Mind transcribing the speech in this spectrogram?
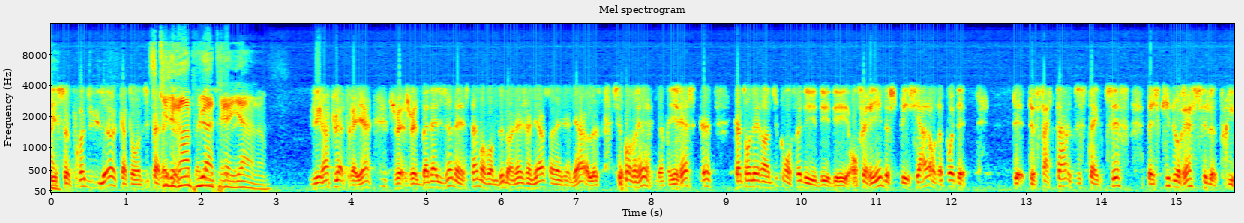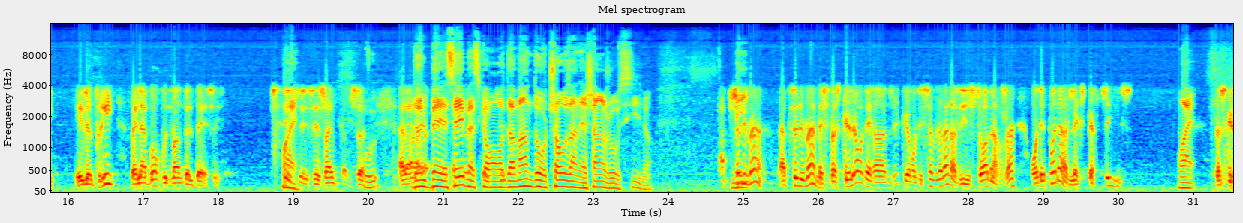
Et ce produit-là, quand on dit... Ce qui le rend plus attrayant, là il rend plus attrayant. Je vais, je vais le banaliser un instant, mais on va me dire, ben, un ingénieur, c'est un ingénieur. C'est pas vrai. Il reste que quand on est rendu qu'on fait des, des, des, on fait rien de spécial, on n'a pas de, de, de facteurs distinctifs, ben, ce qui nous reste, c'est le prix. Et le prix, ben, là-bas, on vous demande de le baisser. C'est simple comme ça. de le baisser parce qu'on demande d'autres choses en échange aussi, là. Absolument, absolument. Mais c'est parce que là, on est rendu qu'on est simplement dans des histoires d'argent. On n'est pas dans de l'expertise. Ouais. Parce que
